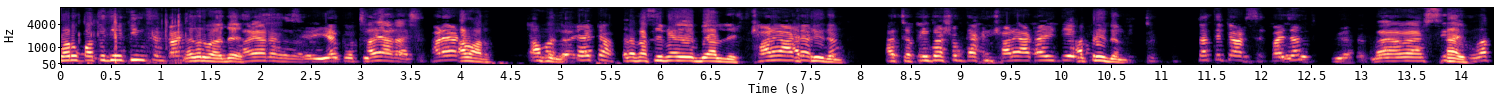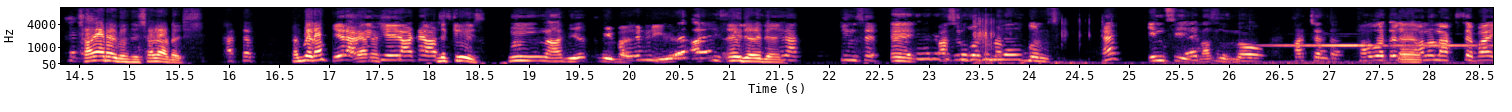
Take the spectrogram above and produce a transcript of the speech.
গরু কত দিয়ে কিনছেন আমার। ভাই বিয়াল্লিশ। সাড়ে আঠাশ আচ্ছা প্রিয় দর্শক দেখেন সাড়ে আঠাশ দিয়ে দেন। কোথা থেকে আসছে? ভাইজান? হ্যাঁ সাড়ে আঠাশ বলছি সাড়ে আঠাশ। ভালো লাগছে ভাই।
